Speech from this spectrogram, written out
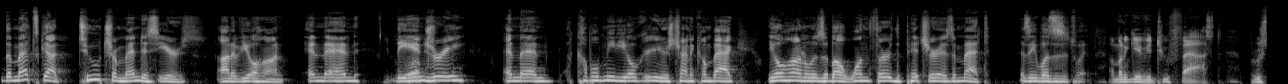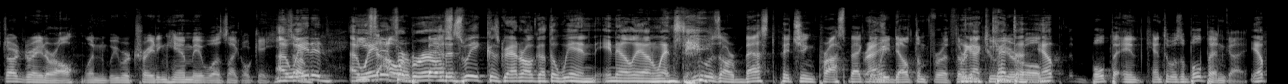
the Mets got two tremendous years out of Johan. And then the injury, and then a couple mediocre years trying to come back. Johan was about one third the pitcher as a Met as he was as a twin. I'm going to give you too fast. Brusdar Graterol, when we were trading him, it was like, okay, he's I our- waited. I waited for our Barreiro best this week because Gradall got the win in LA on Wednesday. He was our best pitching prospect, and we dealt him for a 32 year old yep. bullpen. And Kenta was a bullpen guy. Yep.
